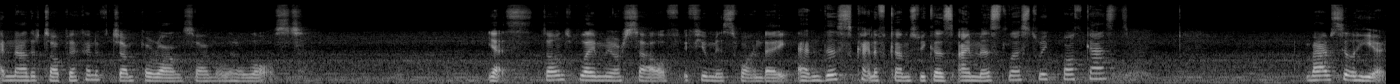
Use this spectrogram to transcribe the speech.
another topic. I kind of jump around, so I'm a little lost. Yes, don't blame yourself if you miss one day. And this kind of comes because I missed last week podcast. But I'm still here.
